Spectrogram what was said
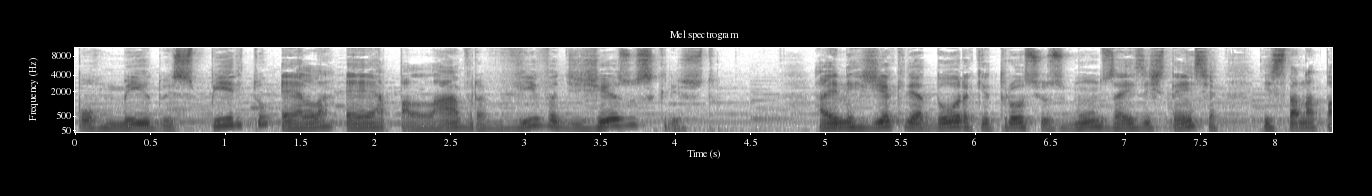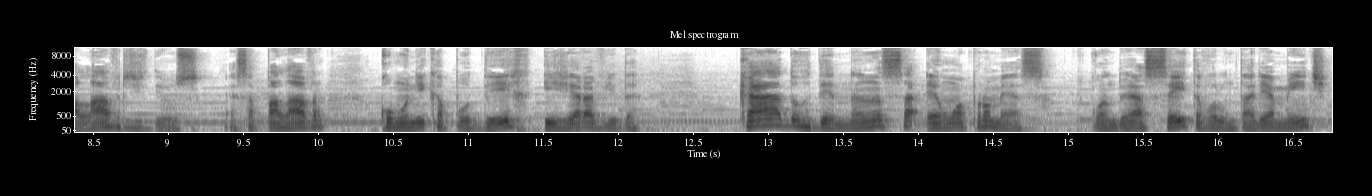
por meio do Espírito, ela é a palavra viva de Jesus Cristo. A energia criadora que trouxe os mundos à existência está na palavra de Deus. Essa palavra comunica poder e gera vida. Cada ordenança é uma promessa. Quando é aceita voluntariamente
